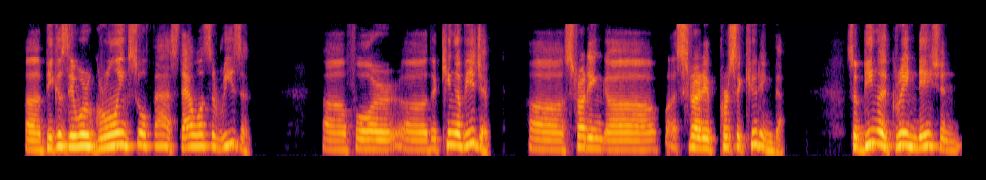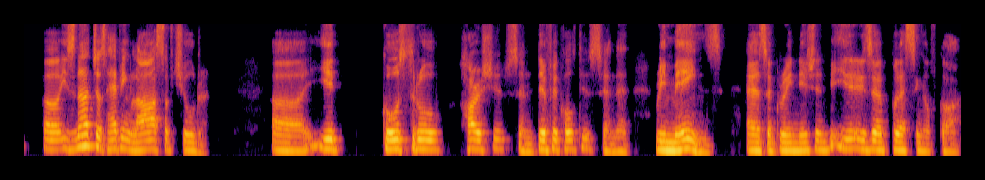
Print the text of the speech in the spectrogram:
uh, because they were growing so fast. That was the reason uh, for uh, the king of Egypt uh, starting uh, started persecuting them. So being a great nation uh, is not just having lots of children. Uh, it goes through hardships and difficulties and then remains as a great nation. It is a blessing of God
